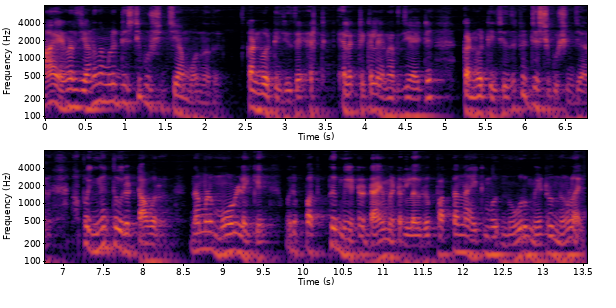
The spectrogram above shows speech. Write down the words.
ആ എനർജിയാണ് നമ്മൾ ഡിസ്ട്രിബ്യൂഷൻ ചെയ്യാൻ പോകുന്നത്. കൺവേർട്ട് ചെയ്ത് ഇലക്ട്രിക്കൽ എനർജി ആയിട്ട് കൺവേർട്ട് ചെയ്തിട്ട് ഡിസ്ട്രിബ്യൂഷൻ ചെയ്യാണ്. അപ്പോൾ ഇങ്ങനത്തെ ഒരു ടവർ നമ്മൾ മുകളിലേക്ക് ഒരു പത്ത് മീറ്റർ ഡയമീറ്ററിൽ ഒരു പത്തെണ്ണം അയക്കുമ്പോൾ നൂറ് മീറ്റർ നീളമായി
